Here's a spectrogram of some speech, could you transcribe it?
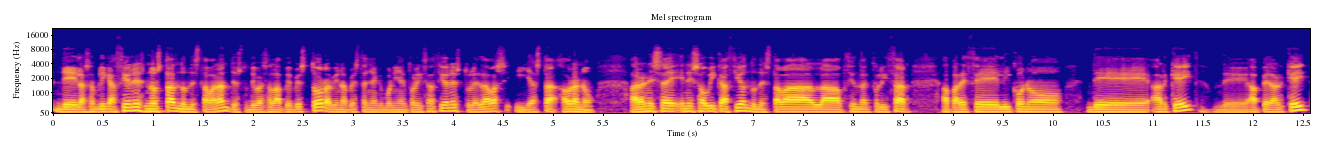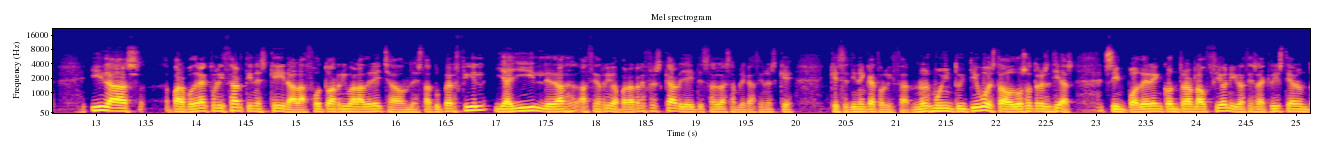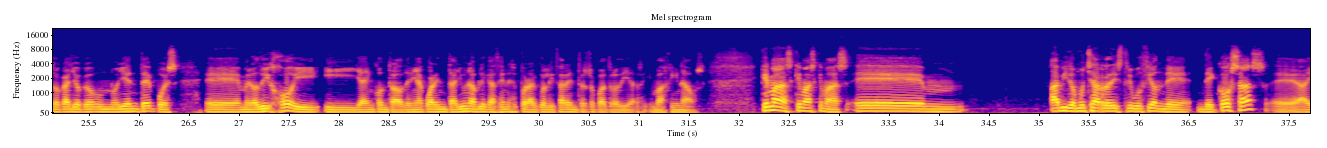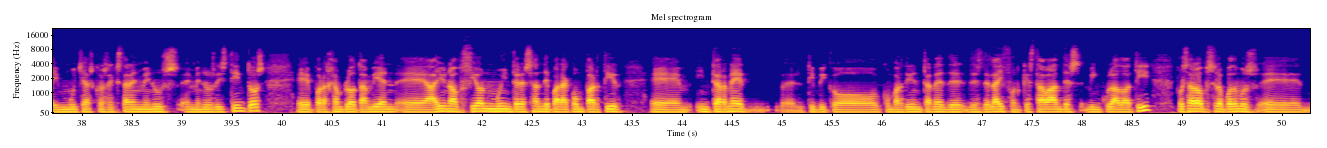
de las aplicaciones no están donde estaban antes. Tú te ibas a la App Store, había una pestaña que ponía actualizaciones, tú le dabas y ya está. Ahora no. Ahora en esa, en esa ubicación donde estaba la opción de actualizar aparece el icono de Arcade, de Apple Arcade, y las para poder actualizar tienes que ir a la foto arriba a la derecha donde está tu perfil y allí le das hacia arriba para refrescar y ahí te salen las aplicaciones que, que se tienen que actualizar. No es muy intuitivo, he estado dos o tres días sin poder encontrar la opción y gracias a Cristian, un tocayo que un oyente, pues eh, me lo dijo y, y, ya he encontrado. Tenía 41 aplicaciones por actualizar en tres o cuatro días, imaginaos. ¿Qué más? ¿Qué más? ¿Qué más? Eh, ha habido mucha redistribución de, de cosas, eh, hay muchas cosas que están en menús, en menús distintos. Eh, por ejemplo, también eh, hay una opción muy interesante para compartir internet, el típico compartir internet de, desde el iPhone que estaba antes vinculado a ti, pues ahora se lo podemos, se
